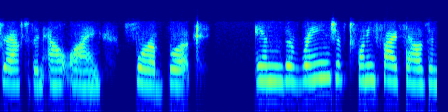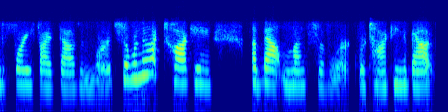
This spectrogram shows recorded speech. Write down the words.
draft of an outline for a book in the range of 25,000 to 45,000 words. So we're not talking about months of work. We're talking about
